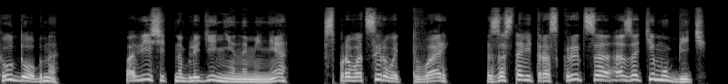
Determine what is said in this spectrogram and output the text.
Удобно. Повесить наблюдение на меня, спровоцировать тварь, заставить раскрыться, а затем убить.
